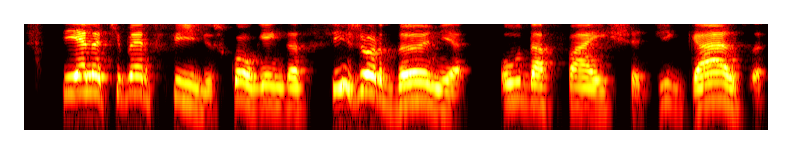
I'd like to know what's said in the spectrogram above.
se ela tiver filhos com alguém da Cisjordânia ou da faixa de Gaza,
